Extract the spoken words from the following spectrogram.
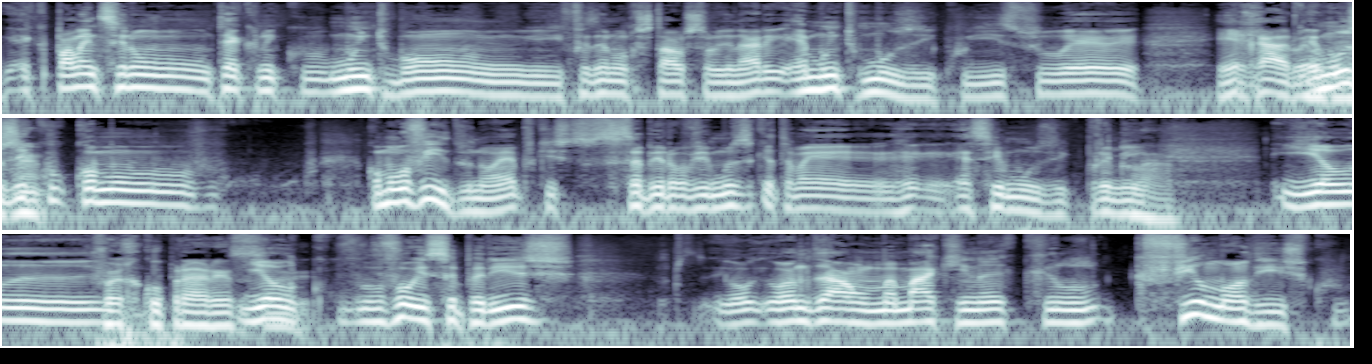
é, é que, para além de ser um técnico muito bom e fazer um restauro extraordinário, é muito músico e isso é, é raro. É músico como, como ouvido, não é? Porque isto, saber ouvir música também é, é ser músico para mim. Claro. E ele. Foi recuperar esse. E ele levou isso a Paris, onde há uma máquina que, que filma o disco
